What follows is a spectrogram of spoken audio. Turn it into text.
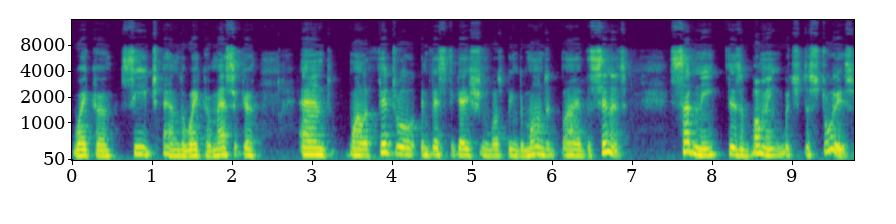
Waco siege and the Waco massacre. And while a federal investigation was being demanded by the Senate, suddenly there's a bombing which destroys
